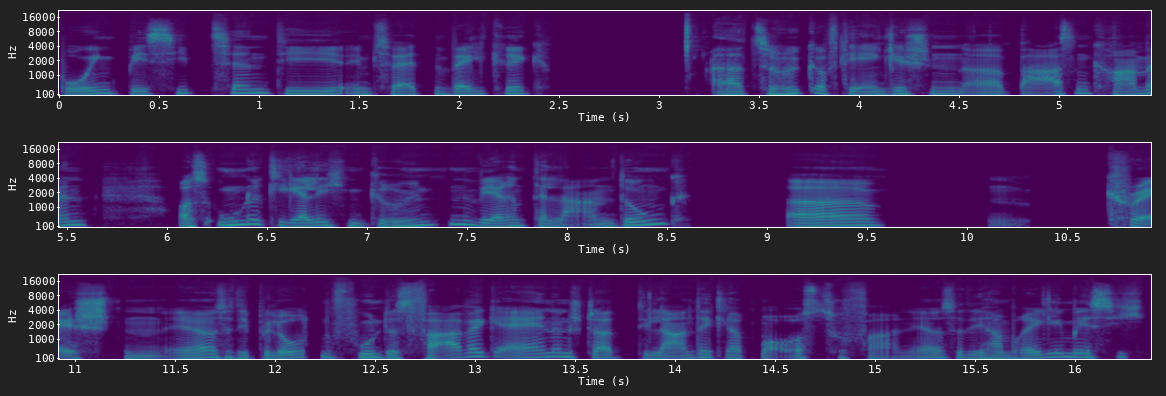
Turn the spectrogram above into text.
Boeing B-17, die im Zweiten Weltkrieg äh, zurück auf die englischen äh, Basen kamen, aus unerklärlichen Gründen während der Landung äh, crashten. Ja? Also die Piloten fuhren das Fahrwerk ein, anstatt die Landeklappen auszufahren. Ja? Also die haben regelmäßig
